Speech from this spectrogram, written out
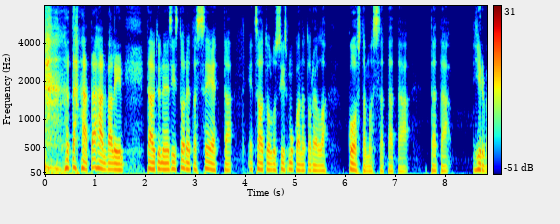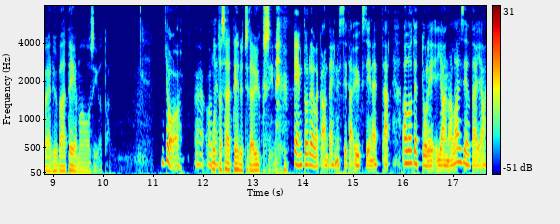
tähän, tähän väliin täytyneen siis todeta se, että, että sä oot ollut siis mukana todella koostamassa tätä, tätä hirveän hyvää teemaosiota. Joo. Otet... Mutta sä et tehnyt sitä yksin. En todellakaan tehnyt sitä yksin. Että aloite tuli Jaana Laisilta ja,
